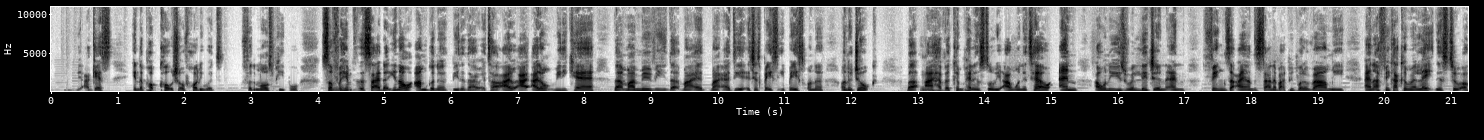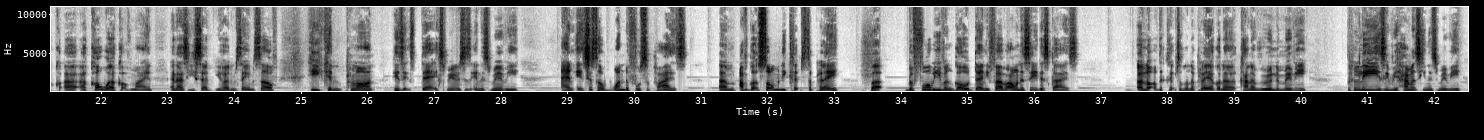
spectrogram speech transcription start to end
I guess, in the pop culture of Hollywood for the most people. So for Mm. him to decide that, you know, what, I'm gonna be the director. I, I I don't really care that my movie that my my idea is just basically based on a on a joke, but I Mm. have a compelling story I want to tell, and I want to use religion and things that I understand about people around me, and I think I can relate this to a a, a co-worker of mine. And as he said, you heard him say himself, he can plant his ex- their experiences in this movie, and it's just a wonderful surprise. Um, I've got so many clips to play, but before we even go any further, I want to say this, guys. A lot of the clips I'm going to play are going to kind of ruin the movie. Please, if you haven't seen this movie,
